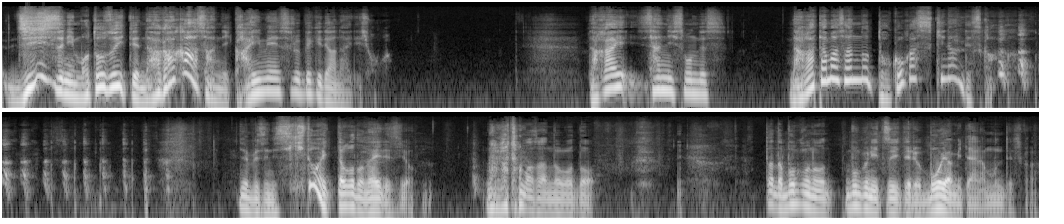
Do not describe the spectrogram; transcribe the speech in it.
事実に基づいて長川さんに解明するべきではないでしょうか。中井さんに質問です。長玉さんのどこが好きなんですか？いや別に好きとは言ったことないですよ。長玉さんのこと。ただ僕の、僕についてる坊やみたいなもんですから。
